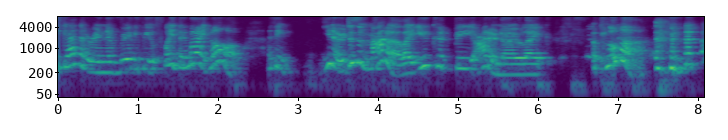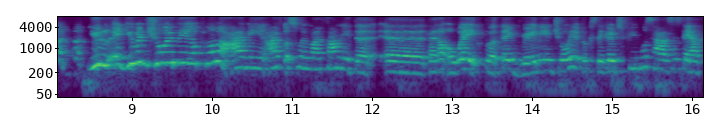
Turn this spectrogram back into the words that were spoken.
together in a really beautiful way they might not i think you know it doesn't matter like you could be i don't know like a plumber you you enjoy being a plumber. I mean, I've got someone in my family that uh, they're not awake, but they really enjoy it because they go to people's houses. They have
